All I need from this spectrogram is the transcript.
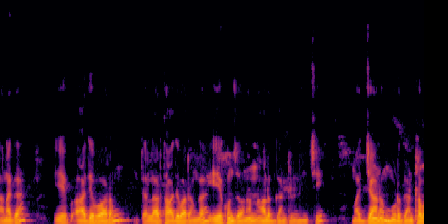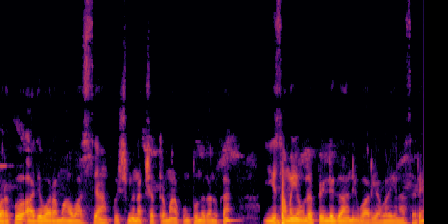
అనగా ఏ ఆదివారం తెల్లారితో ఆదివారంగా ఏకుంజామున నాలుగు గంటల నుంచి మధ్యాహ్నం మూడు గంటల వరకు ఆదివారం అమావాస్య పుష్మి నక్షత్రం మనకు ఉంటుంది కనుక ఈ సమయంలో పెళ్ళి కాని వారు ఎవరైనా సరే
